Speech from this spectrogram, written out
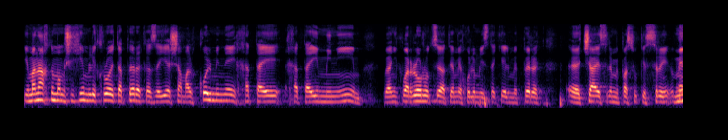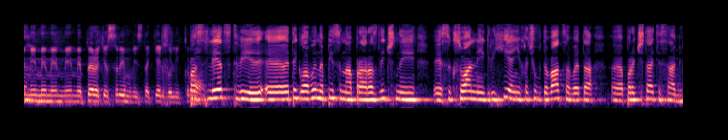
אם אנחנו ממשיכים לקרוא את הפרק הזה, יש שם על כל מיני חטאי, חטאים מיניים, ואני כבר לא רוצה, אתם יכולים להסתכל מפרק אה, 19, מפסוק 20, מ- מ- מ- מ- מ- מפרק 20, להסתכל ולקרוא. Впоследствии э, этой главы написано про различные э, сексуальные грехи. Я не хочу вдаваться в это. э, прочитайте сами.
